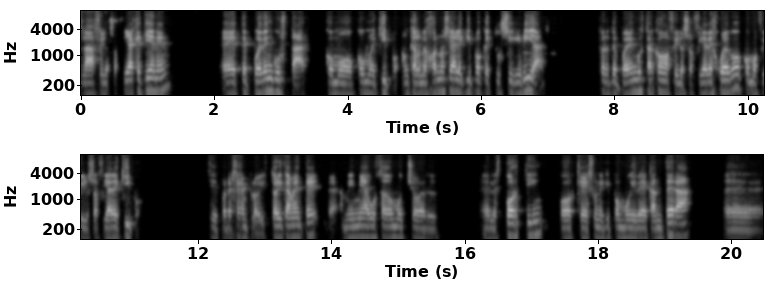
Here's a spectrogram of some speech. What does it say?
la filosofía que tienen eh, te pueden gustar como, como equipo, aunque a lo mejor no sea el equipo que tú seguirías, pero te pueden gustar como filosofía de juego, como filosofía de equipo. Sí, por ejemplo, históricamente a mí me ha gustado mucho el, el Sporting porque es un equipo muy de cantera. eh,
